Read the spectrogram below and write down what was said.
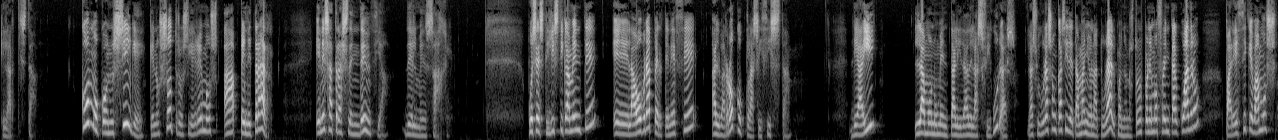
el artista? ¿Cómo consigue que nosotros lleguemos a penetrar en esa trascendencia del mensaje? Pues estilísticamente eh, la obra pertenece al barroco clasicista. De ahí la monumentalidad de las figuras. Las figuras son casi de tamaño natural. Cuando nosotros nos ponemos frente al cuadro, parece que vamos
